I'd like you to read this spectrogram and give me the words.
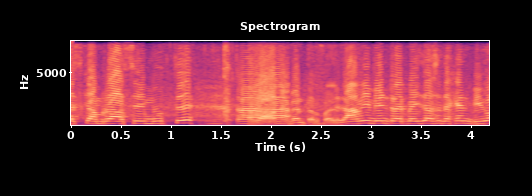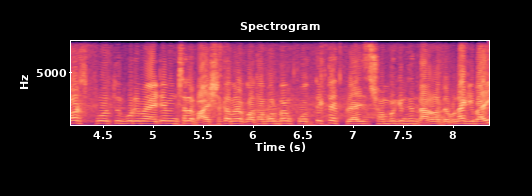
আজকে আমরা আছি এই মুহূর্তে আহ, রামিম Enterprise। রামিম এন্টারপ্রাইজ আছে। দেখেন ভিউয়ার্স প্রচুর পরিমাণে আইটেম ইনশাআল্লাহ ভাইয়ের সাথে আমরা কথা বলব এবং প্রত্যেকটা প্রাইস সম্পর্কে কিন্তু ধারণা দেবো। নাকি ভাই?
